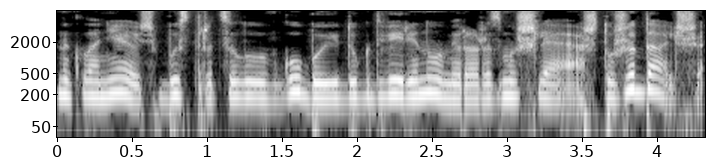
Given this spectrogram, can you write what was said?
Наклоняюсь, быстро целую в губы и иду к двери номера, размышляя, а что же дальше?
